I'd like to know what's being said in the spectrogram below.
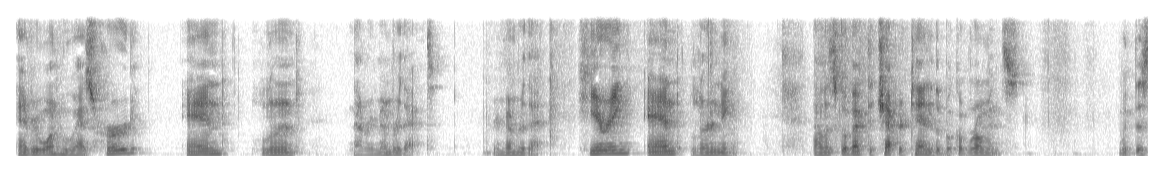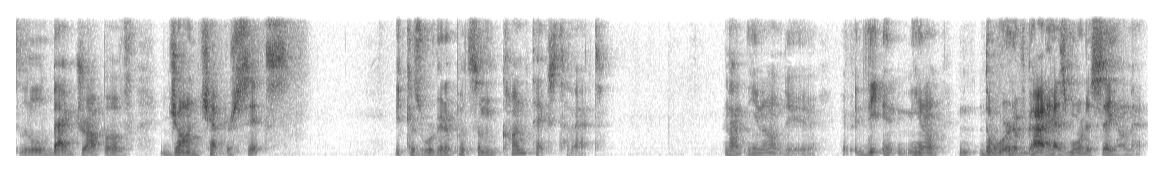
Everyone who has heard and learned. Now, remember that. Remember that hearing and learning. Now let's go back to chapter 10 of the book of Romans with this little backdrop of John chapter 6 because we're going to put some context to that. Not, you know, the, you know, the word of God has more to say on that.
